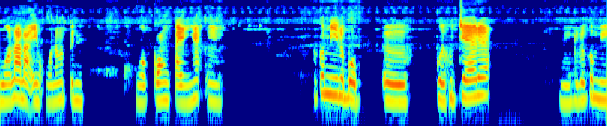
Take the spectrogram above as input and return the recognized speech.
หัวนั่นอะไอหัวนั้นมันเป็นหัวกองแต่งเนี้ยเออแล้วก็มีระบบ เออเปิดกุญแจด้วยนี่แล้วก็มี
